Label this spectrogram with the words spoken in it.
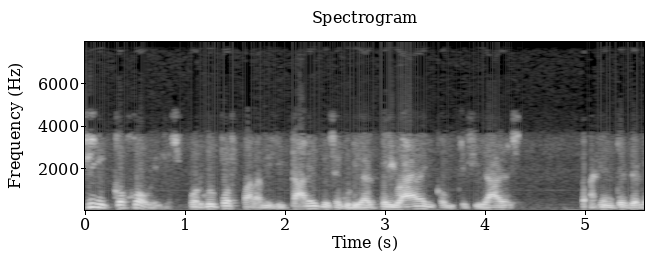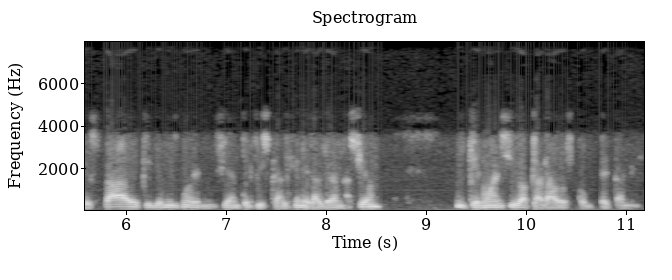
cinco jóvenes por grupos paramilitares de seguridad privada en complicidades agentes del Estado que yo mismo denuncié ante el fiscal general de la Nación y que no han sido aclarados completamente.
